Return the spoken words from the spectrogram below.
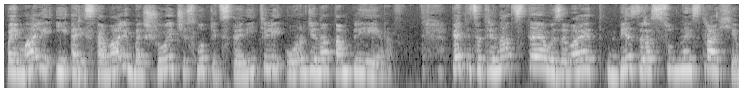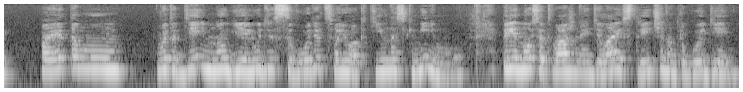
поймали и арестовали большое число представителей ордена тамплиеров. Пятница 13 вызывает безрассудные страхи, поэтому в этот день многие люди сводят свою активность к минимуму, переносят важные дела и встречи на другой день.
